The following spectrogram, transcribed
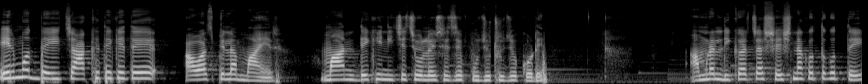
এর মধ্যেই চা খেতে খেতে আওয়াজ পেলাম মায়ের। মা দেখি নিচে চলে এসেছে পুজো টুজো করে। আমরা লিকার চা শেষ না করতে করতেই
